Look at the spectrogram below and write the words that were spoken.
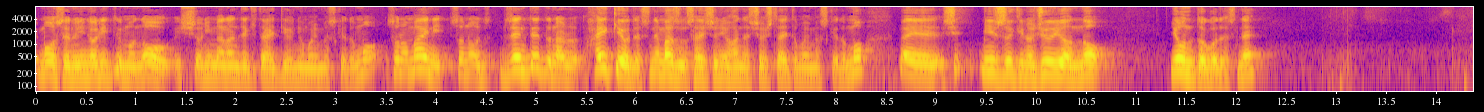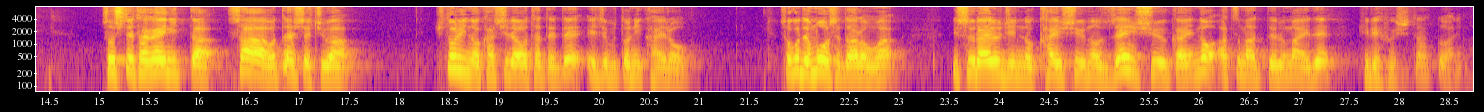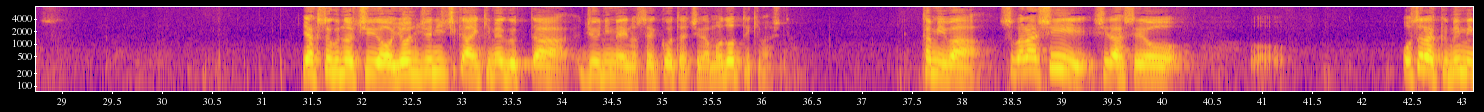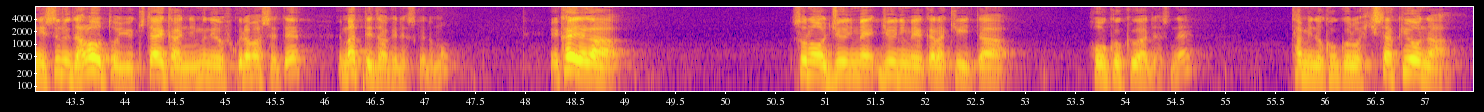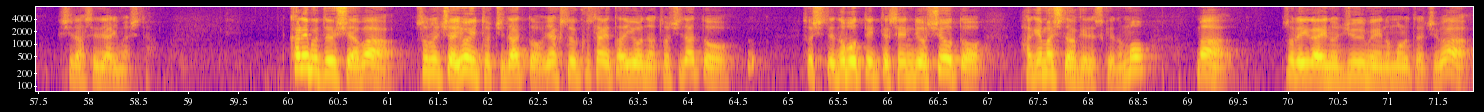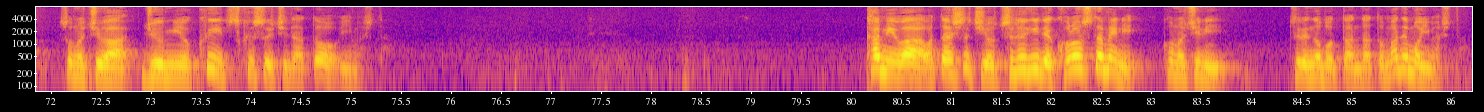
モーセの祈りというものを一緒に学んでいきたいというふうに思いますけどもその前にその前提となる背景をですねまず最初にお話をしたいと思いますけども、えー、民数記の14の4と5ですね。そして互いに言ったさあ私たちは一人の頭を立ててエジプトに帰ろうそこでモーセとアロンはイスラエル人の改宗の全集会の集まっている前でひれ伏したとあります約束の地を40日間生き巡った12名の石膏たちが戻ってきました民は素晴らしい知らせをおそらく耳にするだろうという期待感に胸を膨らませて待っていたわけですけども彼らがその12名 ,12 名から聞いた報告はですね民の心を引き裂くような知らせでありました。カレブとヨシアはその地は良い土地だと約束されたような土地だとそして登っていって占領しようと励ましたわけですけどもまあそれ以外の10名の者たちはその地は住民を食い尽くす地だと言いました。神は私たちを剣で殺すためにこの地に連れ上ったんだとまでも言いました、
